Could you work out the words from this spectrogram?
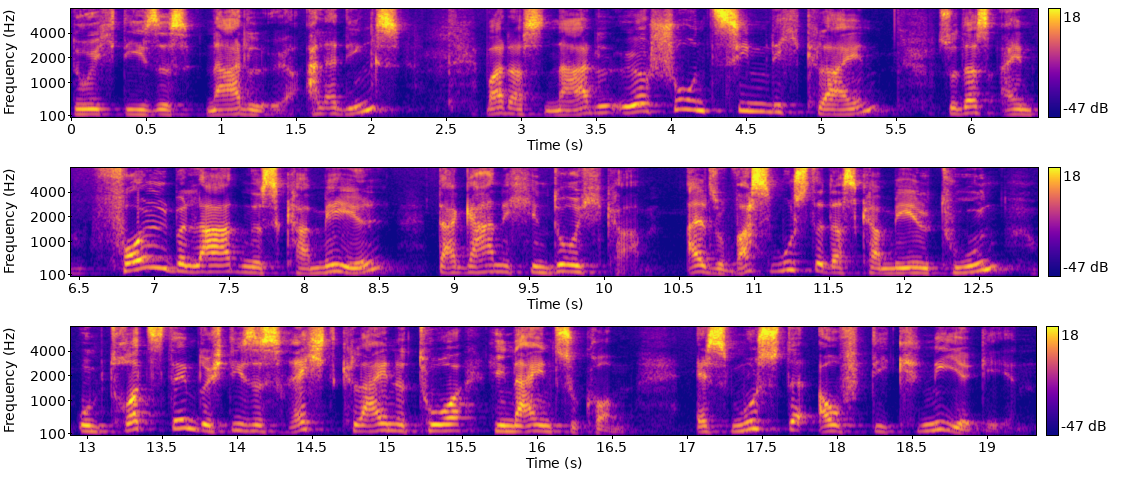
durch dieses Nadelöhr. Allerdings war das Nadelöhr schon ziemlich klein, sodass ein voll beladenes Kamel da gar nicht hindurchkam. Also was musste das Kamel tun, um trotzdem durch dieses recht kleine Tor hineinzukommen? Es musste auf die Knie gehen.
